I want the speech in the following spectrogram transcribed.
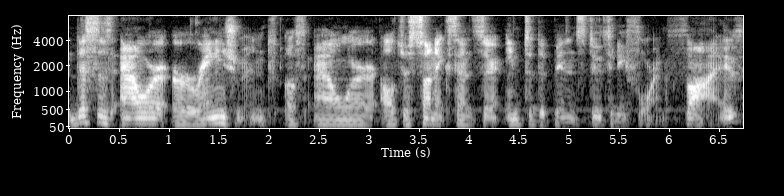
this is our arrangement of our ultrasonic sensor into the pins 2, 3, 4, and 5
